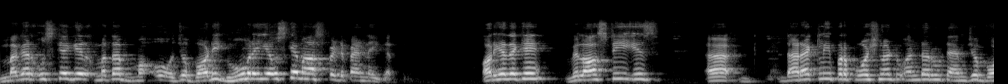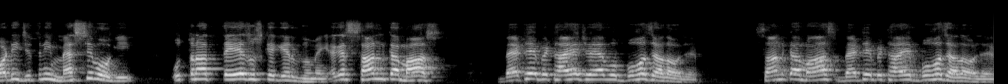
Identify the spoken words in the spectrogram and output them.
मगर उसके गिर मतलब जो बॉडी घूम रही है, उसके मास पे डिपेंड नहीं करती। और ये देखें velocity is directly proportional to under root M जो बॉडी जितनी मैसिव होगी, उतना तेज उसके गिर्द घूमेंगे। अगर सन का मास बैठे बिठाए जो है, वो बहुत ज़्यादा हो जाए। सन का मास बैठे बिठाए बहुत ज़्यादा हो जाए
